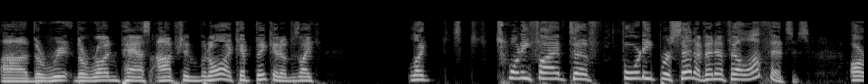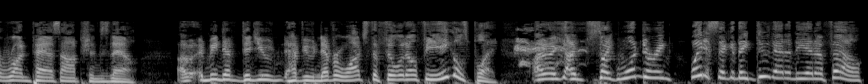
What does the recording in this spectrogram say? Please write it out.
uh, the the run pass option. But all I kept thinking of was like like twenty five to forty percent of NFL offenses are run pass options now. Uh, I mean, did you have you never watched the Philadelphia Eagles play? I, I'm just like wondering. Wait a second, they do that in the NFL,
